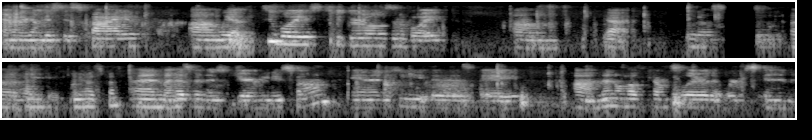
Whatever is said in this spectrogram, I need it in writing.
and our youngest is five. Um, we have two boys, two girls, and a boy. Um, yeah. What else? Uh, Your husband? and my husband is Jeremy Nussbaum, and he is a um, mental health counselor that works in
